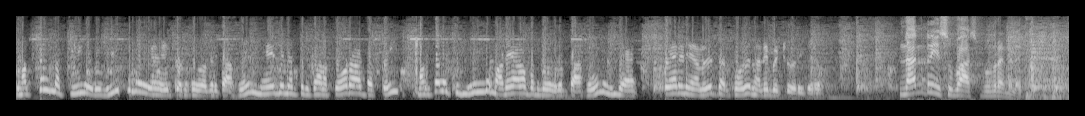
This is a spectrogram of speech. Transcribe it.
மக்கள் மத்தியில் ஒரு விழிப்புணர்வை ஏற்படுத்துவதற்காகவும் மே தினத்திற்கான போராட்டத்தை மக்களுக்கு மீண்டும் அடையாளப்படுத்துவதற்காகவும் இந்த பேரணியானது தற்போது நடைபெற்று வருகிறது. நன்றி சுபாஷ் விவரங்களுக்கு.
